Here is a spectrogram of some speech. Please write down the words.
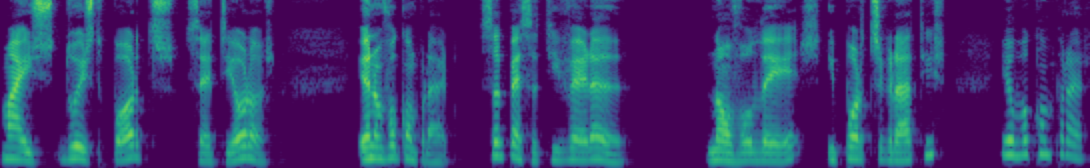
mais 2 de portes, 7 euros, eu não vou comprar. Se a peça tiver a 9 ou 10 e portes grátis, eu vou comprar.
